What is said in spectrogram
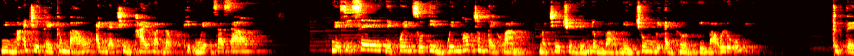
nhưng mãi chưa thấy thông báo anh đã triển khai hoạt động thiện nguyện ra sao. Nghệ sĩ C để quên số tiền quyên góp trong tài khoản mà chưa chuyển đến đồng bào miền Trung bị ảnh hưởng vì bão lũ. Thực tế,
